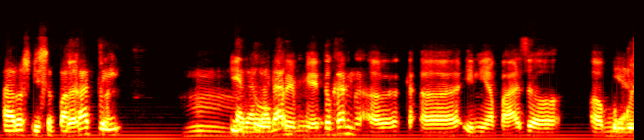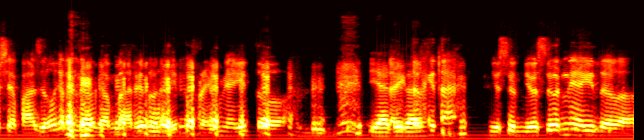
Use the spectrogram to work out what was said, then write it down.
harus disepakati. Hmm. itu Kadang-kadang- frame-nya itu kan eh, eh, ini ya puzzle Iya. Eh, bungkusnya puzzle kan ada gambarnya tuh nah, itu frame-nya itu Iya, nah, itu. kita nyusun nyusunnya gitu loh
